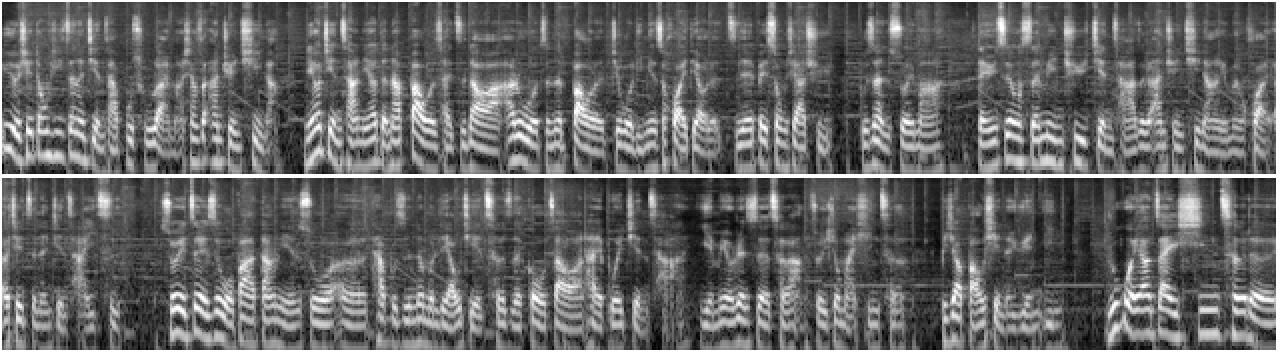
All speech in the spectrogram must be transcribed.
因为有些东西真的检查不出来嘛，像是安全气囊，你要检查，你要等它爆了才知道啊。啊，如果真的爆了，结果里面是坏掉了，直接被送下去，不是很衰吗？等于是用生命去检查这个安全气囊有没有坏，而且只能检查一次。所以这也是我爸当年说，呃，他不是那么了解车子的构造啊，他也不会检查，也没有认识的车行，所以就买新车比较保险的原因。如果要在新车的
